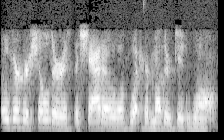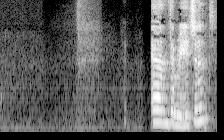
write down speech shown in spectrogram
over her shoulder is the shadow of what her mother did wrong. And the regent?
